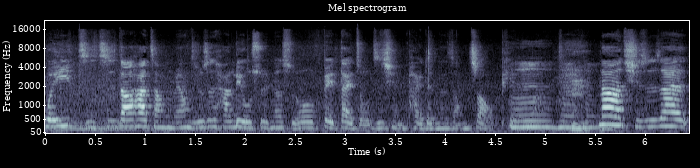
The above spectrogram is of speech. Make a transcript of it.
唯一只知道他长什么样子，就是他六岁那时候被带走之前拍的那张照片嘛。那其实，在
